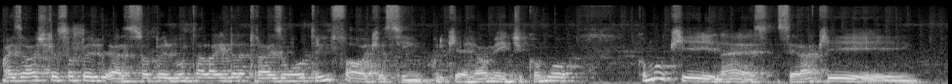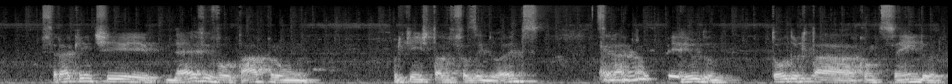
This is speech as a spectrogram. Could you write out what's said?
Mas eu acho que a sua, per- a sua pergunta ela ainda traz um outro enfoque, assim, porque é realmente como, como que, né? Será que será que a gente deve voltar para um porque a gente estava fazendo antes? Será que o período todo que está acontecendo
